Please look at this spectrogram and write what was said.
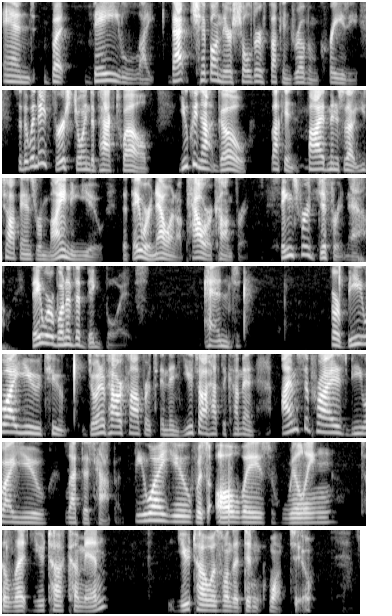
and but they like that chip on their shoulder fucking drove them crazy. So that when they first joined the pac 12 you could not go fucking five minutes without utah fans reminding you that they were now on a power conference. Things were different now. They were one of the big boys. And for BYU to join a power conference and then Utah have to come in. I'm surprised BYU let this happen. BYU was always willing to let Utah come in. Utah was one that didn't want to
